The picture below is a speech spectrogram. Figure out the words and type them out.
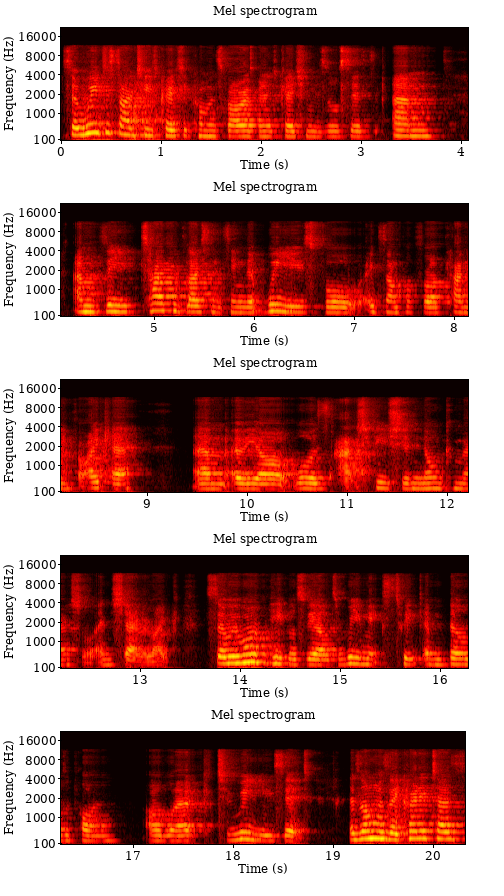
So we decided to use Creative Commons for our open education resources. Um, and the type of licensing that we use, for example, for our planning for eye care um, OER was attribution, non-commercial and share alike. So we want people to be able to remix, tweak and build upon our work to reuse it as long as they credit us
